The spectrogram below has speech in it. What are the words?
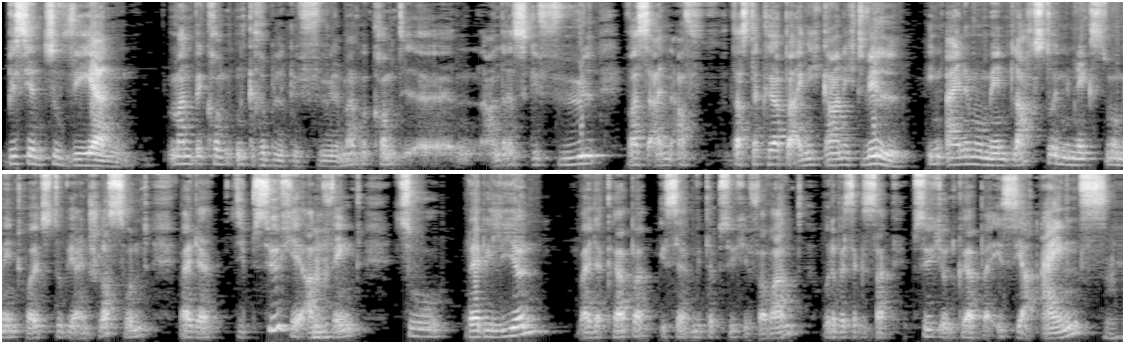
bisschen zu wehren. Man bekommt ein Kribbelgefühl, man bekommt äh, ein anderes Gefühl, was einen auf das der Körper eigentlich gar nicht will. In einem Moment lachst du, in dem nächsten Moment heulst du wie ein Schlosshund, weil der, die Psyche mhm. anfängt mhm. zu rebellieren, weil der Körper ist ja mit der Psyche verwandt, oder besser gesagt, Psyche und Körper ist ja eins, mhm.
